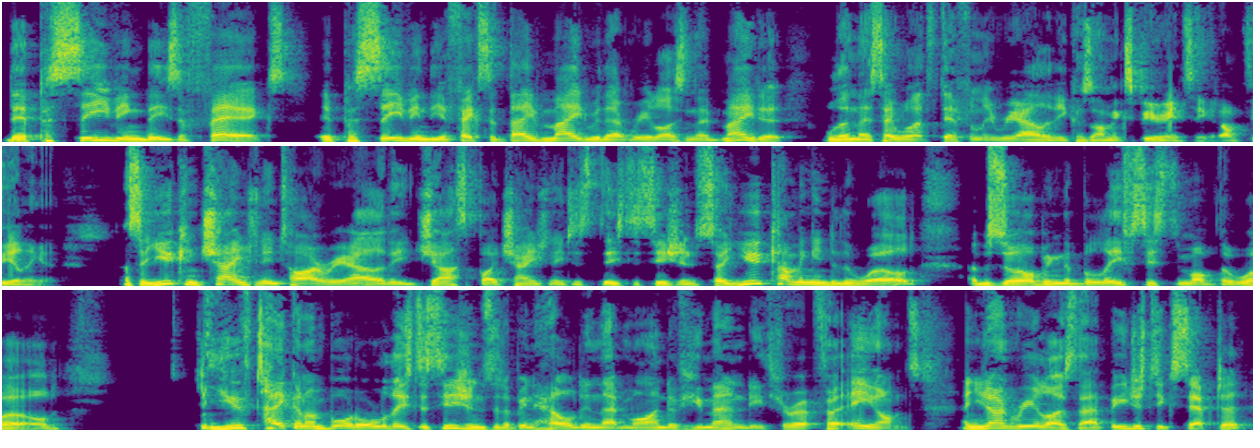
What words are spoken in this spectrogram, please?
they're perceiving these effects, they're perceiving the effects that they've made without realizing they've made it. Well, then they say, well, that's definitely reality because I'm experiencing it. I'm feeling it. And so you can change an entire reality just by changing these, these decisions. So you coming into the world, absorbing the belief system of the world, you've taken on board all of these decisions that have been held in that mind of humanity through it for eons. And you don't realize that, but you just accept it.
